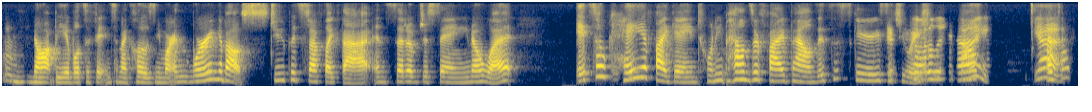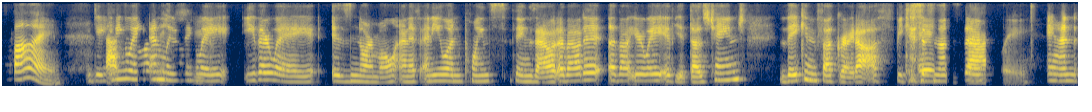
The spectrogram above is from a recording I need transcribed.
mm. not be able to fit into my clothes anymore. And worrying about stupid stuff like that instead of just saying, you know what? it's okay if I gain 20 pounds or five pounds. It's a scary situation. It's totally you know? fine. Yeah. Fine. Gaining that's weight and losing weight, either way, is normal. And if anyone points things out about it, about your weight, if it does change, they can fuck right off because it's exactly. not Exactly. And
